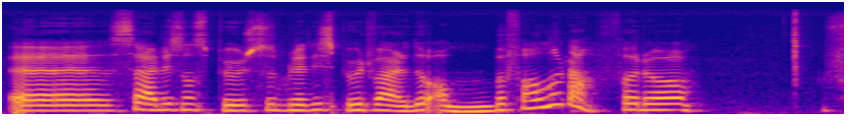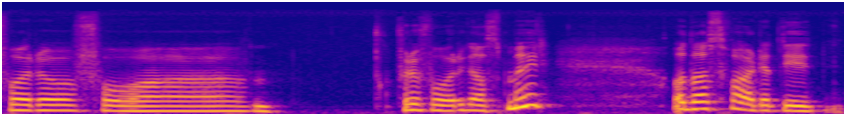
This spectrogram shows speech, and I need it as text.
eh, så, er de sånn spurt, så ble de spurt hva er det du anbefaler da, for å, for å, få, for å få orgasmer. Og da svarer de at de,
